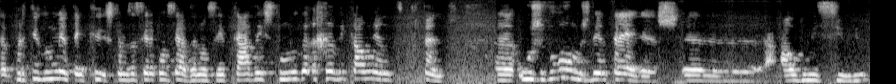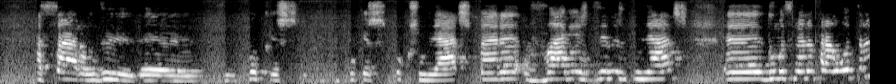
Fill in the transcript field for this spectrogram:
a partir do momento em que estamos a ser aconselhados a não sair de casa, isto muda radicalmente. Portanto, Uh, os volumes de entregas uh, ao domicílio passaram de, uh, de poucas, poucas, poucos milhares para várias dezenas de milhares de uma semana para a outra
